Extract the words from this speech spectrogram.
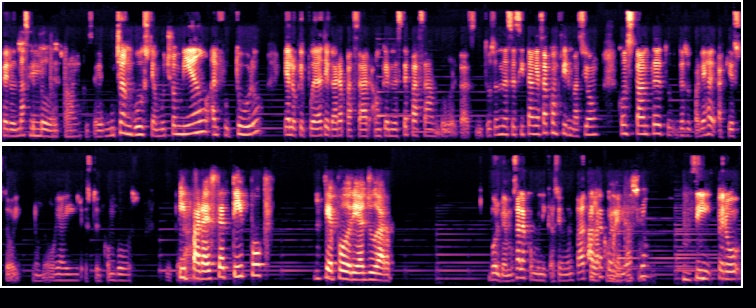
Pero es más que todo esto, mucha angustia, mucho miedo al futuro y a lo que pueda llegar a pasar, aunque no esté pasando, ¿verdad? Entonces necesitan esa confirmación constante de, de su pareja, aquí estoy, no me voy a ir, estoy con vos. Y para este tipo ¿Qué podría ayudar? Volvemos a la comunicación empática A la con el comunicación. otro. Ujú. Sí, pero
